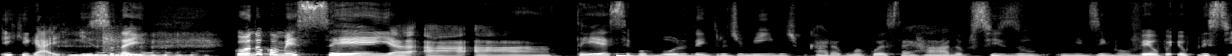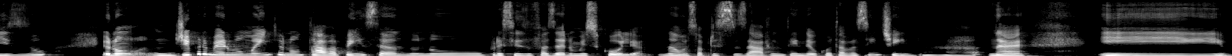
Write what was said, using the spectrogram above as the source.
Eu, Ikigai, isso daí. quando eu comecei a, a, a, ter esse borbulho dentro de mim, tipo, cara, alguma coisa está errada, eu preciso me desenvolver, eu, eu preciso. Eu não, de primeiro momento, eu não estava pensando no preciso fazer uma escolha. Não, eu só precisava entender o que eu estava sentindo, uhum. né? E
